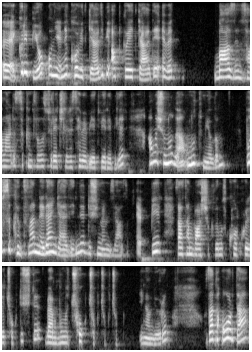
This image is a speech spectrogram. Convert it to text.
E, grip yok. Onun yerine Covid geldi. Bir upgrade geldi. Evet bazı insanlarda sıkıntılı süreçlere sebebiyet verebilir. Ama şunu da unutmayalım. Bu sıkıntılar neden geldiğini de düşünmemiz lazım. Evet bir zaten bağışıklığımız korkuyla çok düştü. Ben buna çok çok çok çok inanıyorum. Zaten orada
